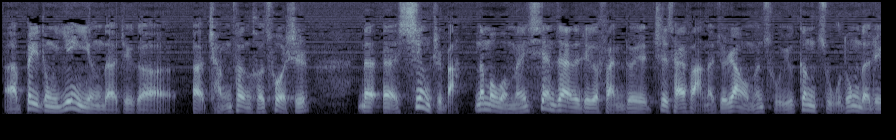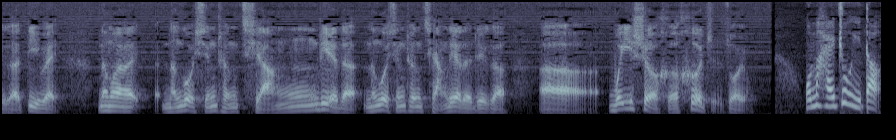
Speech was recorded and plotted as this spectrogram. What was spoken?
呃被动应应的这个呃成分和措施，那呃性质吧。那么我们现在的这个反对制裁法呢，就让我们处于更主动的这个地位，那么能够形成强烈的，能够形成强烈的这个呃威慑和遏止作用。我们还注意到，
